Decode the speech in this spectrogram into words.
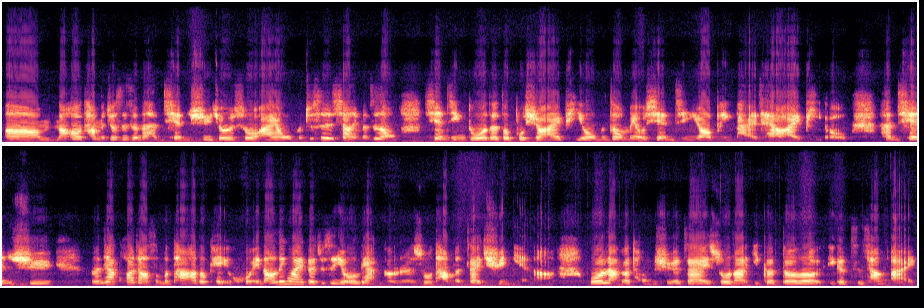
嗯，然后他们就是真的很谦虚，就是说，哎呀，我们就是像你们这种现金多的都不需要 IPO，我们这种没有现金又要品牌才要 IPO，很谦虚，人家夸奖什么他都可以回。然后另外一个就是有两个人说他们在去年啊，我有两个同学在说他一个得了一个直肠癌，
